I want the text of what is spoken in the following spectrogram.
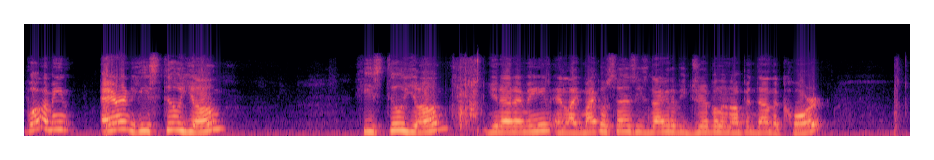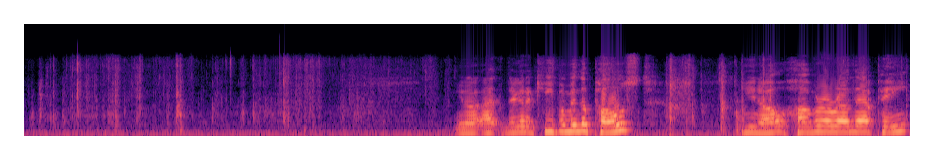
Well, I mean, Aaron, he's still young. He's still young, you know what I mean? And like Michael says, he's not going to be dribbling up and down the court. You know, I, they're going to keep him in the post. You know, hover around that paint.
